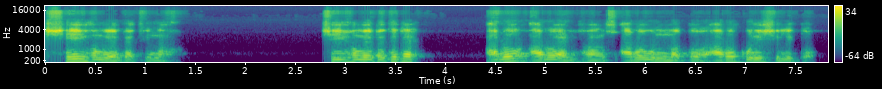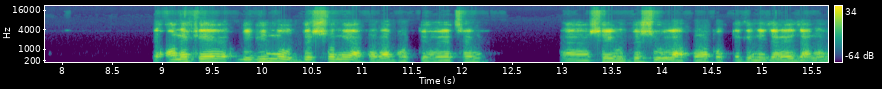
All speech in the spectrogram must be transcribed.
সেই হোমিওপ্যাথি না। সেই হোমিওপ্যাথিটা আরও আরও অ্যাডভান্স আরও উন্নত, আরও পরিশীলিত। অনেকে বিভিন্ন উদ্দেশ্য নিয়ে আপনারা ভর্তি হয়েছেন। সেই উদ্দেশ্যগুলো আপনারা প্রত্যেকে নিজেরাই জানেন।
